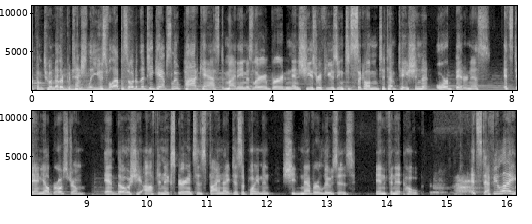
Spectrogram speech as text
Welcome to another potentially useful episode of the TCAPS Loop podcast. My name is Larry Burden, and she's refusing to succumb to temptation or bitterness. It's Danielle Brostrom. And though she often experiences finite disappointment, she never loses infinite hope. It's Steffi Light.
